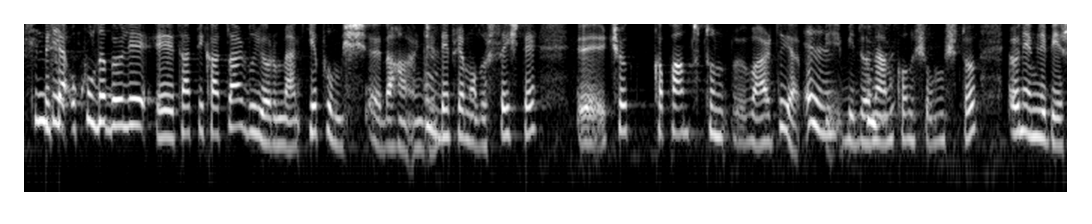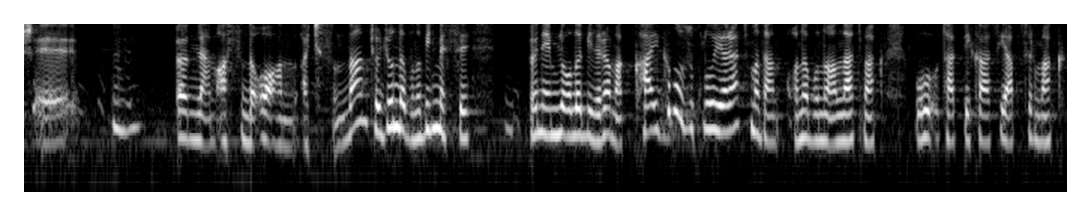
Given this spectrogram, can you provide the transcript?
Şimdi Mesela okulda böyle e, tatbikatlar duyuyorum ben. Yapılmış e, daha önce. Deprem olursa işte e, çök kapan tutun vardı ya Evet. bir, bir dönem konuşulmuştu. Önemli bir e, önlem aslında o an açısından. Çocuğun da bunu bilmesi önemli olabilir ama kaygı bozukluğu yaratmadan ona bunu anlatmak, bu tatbikatı yaptırmak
